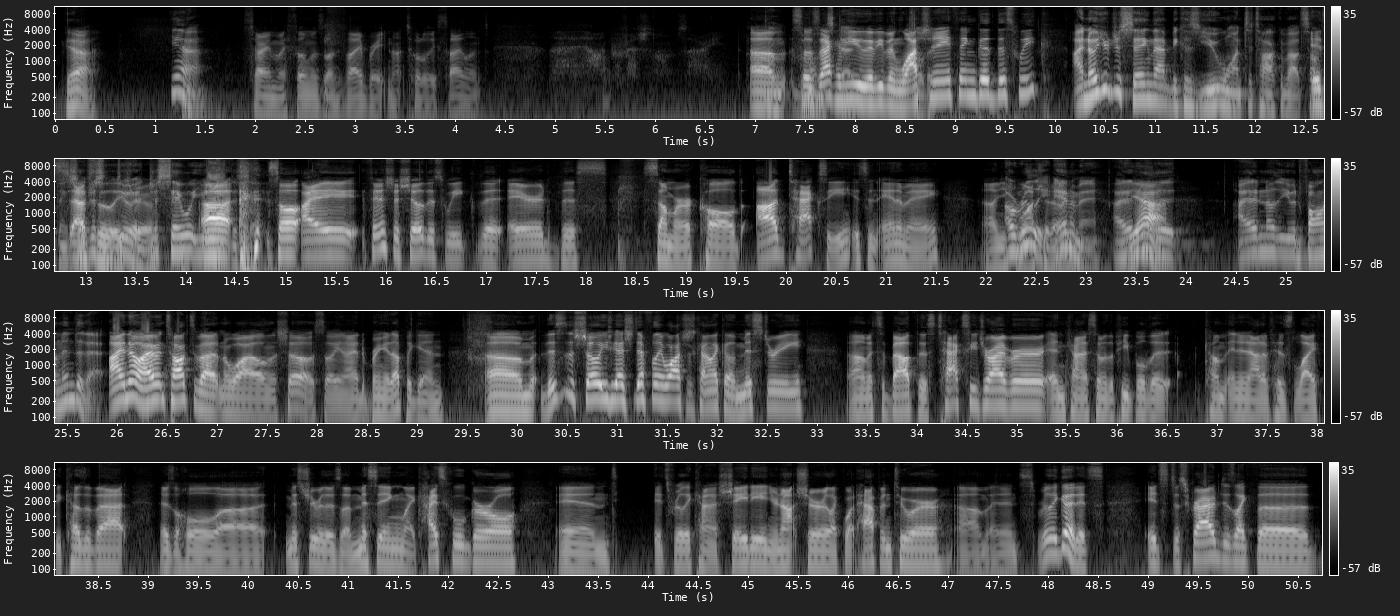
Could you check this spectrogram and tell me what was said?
Yeah. Yeah. Sorry, my phone was on vibrate, not totally silent. I'm professional. I'm sorry. Um, so Zach, have you have you been watching anything good this week? I know you're just saying that because you want to talk about something. It's so absolutely just do true. it. Just say what you Uh, want to say. so I finished a show this week that aired this summer called Odd Taxi. It's an anime. Um, Oh, really? on- Anime? I didn't Yeah. know that. I didn't know that you had fallen into that. I know I haven't talked about it in a while on the show, so you know I had to bring it up again. Um, this is a show you guys should definitely watch. It's kind of like a mystery. Um, it's about this taxi driver and kind of some of the people that come in and out of his life because of that. There's a whole uh, mystery where there's a missing like high school girl, and it's really kind of shady, and you're not sure like what happened to her. Um, and it's really good. It's it's described as like the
